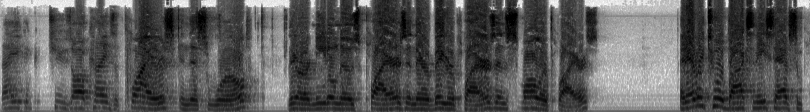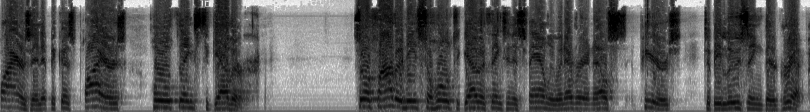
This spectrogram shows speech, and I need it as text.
Now, you can choose all kinds of pliers in this world. There are needle nose pliers, and there are bigger pliers and smaller pliers. And every toolbox needs to have some pliers in it because pliers hold things together. So a father needs to hold together things in his family when everyone else appears to be losing their grip.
